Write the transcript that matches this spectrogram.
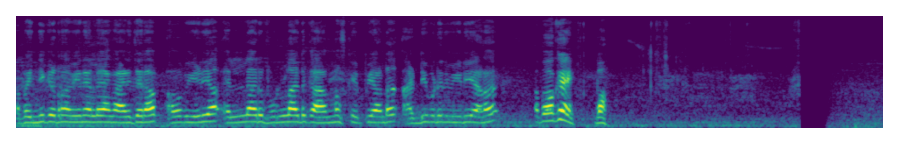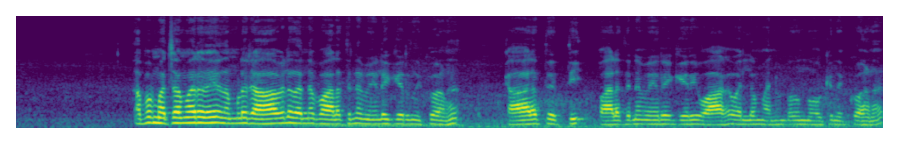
അപ്പോൾ ഇനി കിട്ടുന്ന മീനെല്ലാം ഞാൻ കാണിച്ചു തരാം. അപ്പോൾ വീഡിയോ എല്ലാവരും ഫുള്ളായിട്ട് കാണണം സ്കിപ്പ് ചെയ്യാണ്ട് അടിപൊളി ഒരു വീഡിയോ ആണ്. അപ്പോൾ ഓക്കെ വാ. അപ്പം മച്ചാന്മാരതേ നമ്മൾ രാവിലെ തന്നെ പാലത്തിന്റെ മേളിൽ കയറി നിൽക്കുവാണ് കാലത്തെത്തി പാലത്തിന്റെ മേളിൽ കയറി വാഹവെല്ലാം വല്ലതും നോക്കി നിൽക്കുവാണ്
